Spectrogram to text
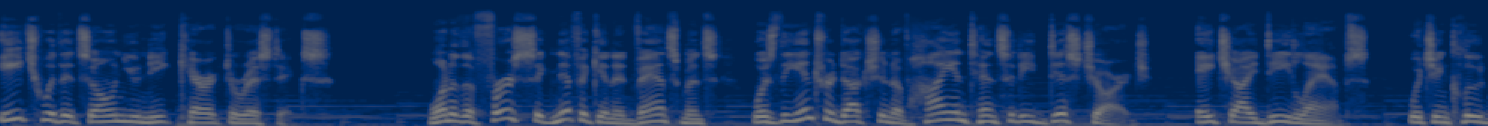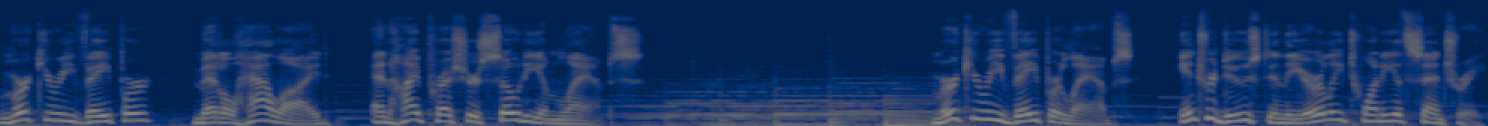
each with its own unique characteristics. One of the first significant advancements was the introduction of high-intensity discharge HID lamps, which include mercury vapor, metal halide, and high-pressure sodium lamps. Mercury vapor lamps, introduced in the early 20th century,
